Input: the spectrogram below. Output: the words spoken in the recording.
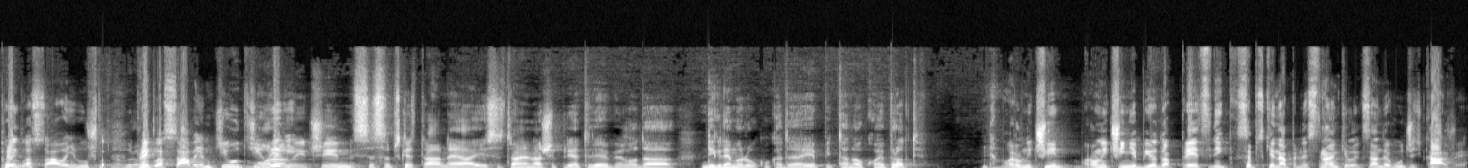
preglasavanjem ušla. Dobro. Preglasavanjem će ući u jedni... Moralni čin sa srpske strane, a i sa strane naših prijatelja je bilo da dignemo ruku kada je pitano ko je protiv. Ne moralni čin. Moralni čin je bio da predsednik Srpske napredne stranke Aleksandar Vučić kaže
